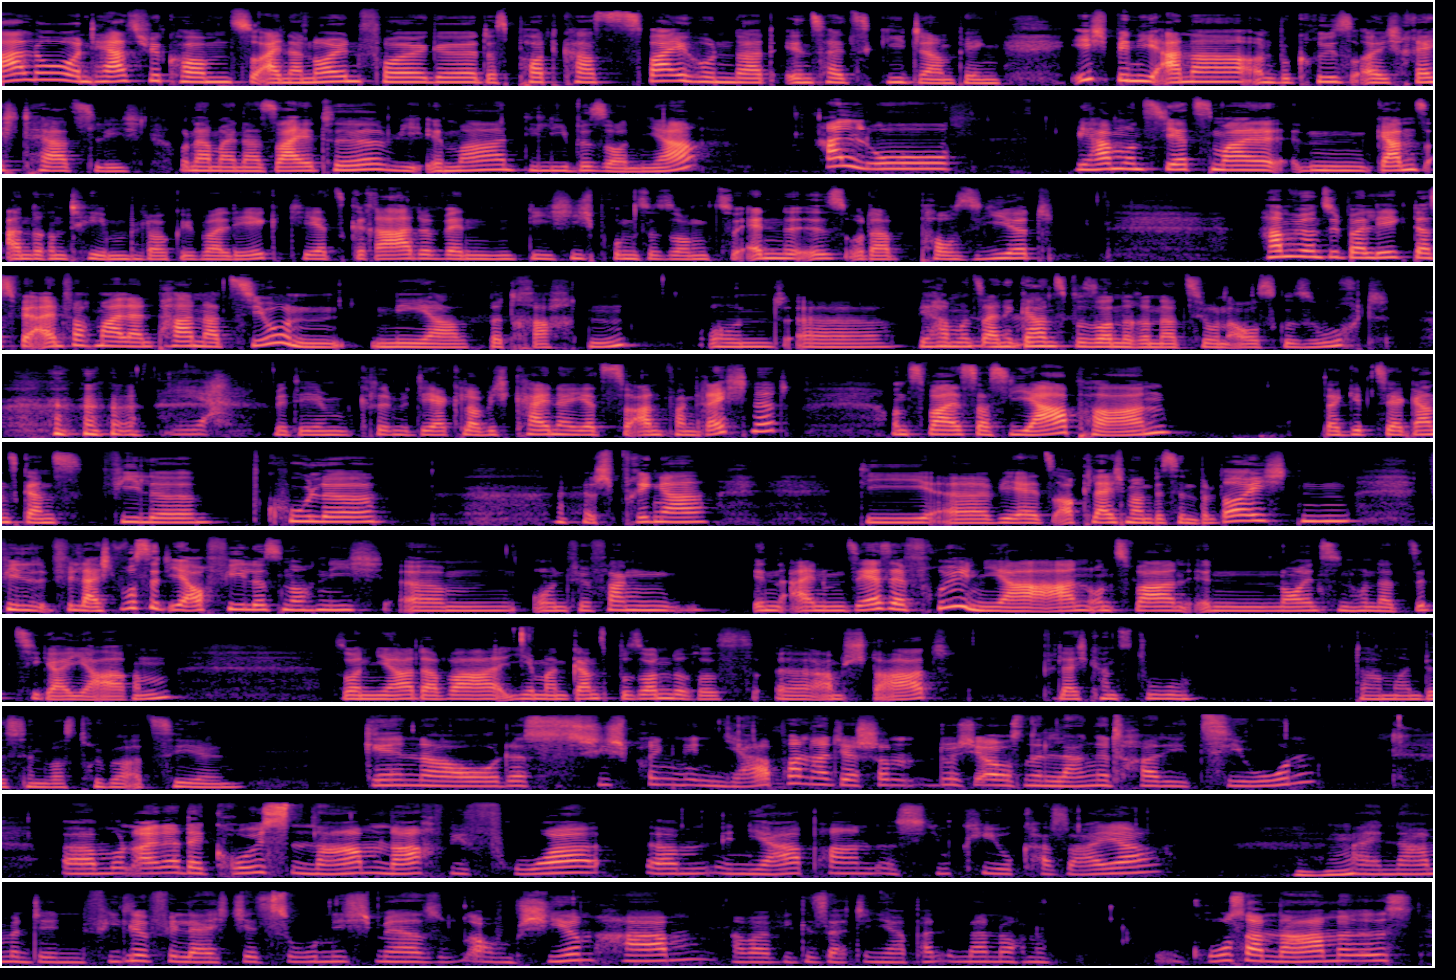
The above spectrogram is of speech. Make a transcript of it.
Hallo und herzlich willkommen zu einer neuen Folge des Podcasts 200 Inside Ski Jumping. Ich bin die Anna und begrüße euch recht herzlich. Und an meiner Seite, wie immer, die liebe Sonja. Hallo. Wir haben uns jetzt mal einen ganz anderen Themenblock überlegt. Jetzt gerade, wenn die Skisprungsaison zu Ende ist oder pausiert, haben wir uns überlegt, dass wir einfach mal ein paar Nationen näher betrachten. Und äh, wir haben uns eine ganz besondere Nation ausgesucht ja. mit, dem, mit der, glaube ich, keiner jetzt zu Anfang rechnet. Und zwar ist das Japan. Da gibt es ja ganz, ganz viele coole Springer, die äh, wir jetzt auch gleich mal ein bisschen beleuchten. Viel, vielleicht wusstet ihr auch vieles noch nicht. Ähm, und wir fangen in einem sehr, sehr frühen Jahr an, und zwar in 1970er Jahren. Sonja, da war jemand ganz Besonderes äh, am Start. Vielleicht kannst du da mal ein bisschen was drüber erzählen. Genau, das Skispringen in Japan hat ja schon durchaus eine lange Tradition. Ähm, und einer der größten Namen nach wie vor ähm, in Japan ist Yukio Kasaya. Mhm. Ein Name, den viele vielleicht jetzt so nicht mehr so auf dem Schirm haben, aber wie gesagt in Japan immer noch ein großer Name ist.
